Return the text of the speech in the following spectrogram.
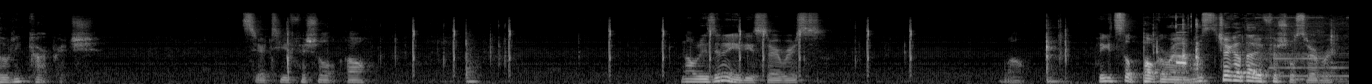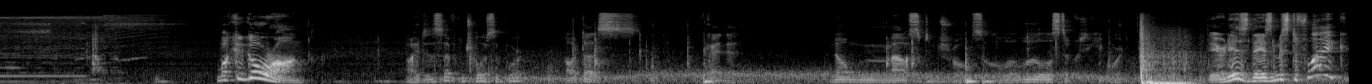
Loading cartridge. CRT official. Oh. Nobody's in any of these servers. Well, we can still poke around. Let's check out that official server. What could go wrong? Oh, does this have controller support? Oh, it does. Kinda. No mouse control, so we'll, we'll stick with the keyboard. There it is, there's Mr. Flag!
